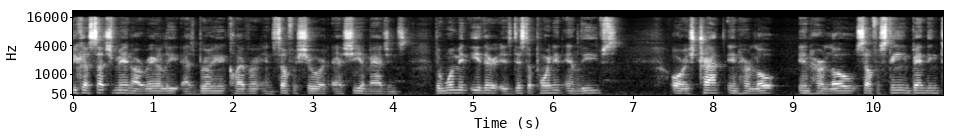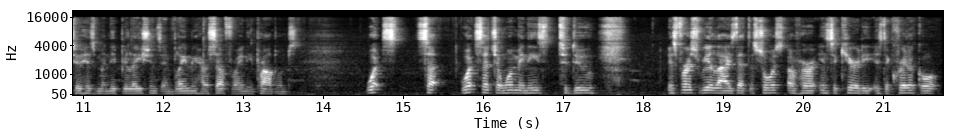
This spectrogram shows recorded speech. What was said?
because such men are rarely as brilliant, clever, and self assured as she imagines. The woman either is disappointed and leaves, or is trapped in her low in her low self esteem, bending to his manipulations and blaming herself for any problems. What's su- what such a woman needs to do is first realize that the source of her insecurity is the critical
